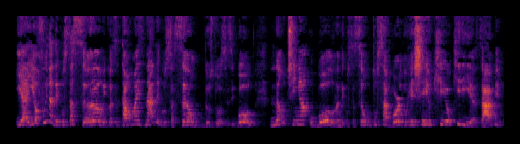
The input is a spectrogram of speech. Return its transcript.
E aí eu fui na degustação e coisa e tal, mas na degustação dos doces e bolo, não tinha o bolo na degustação do sabor do recheio que eu queria, sabe?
